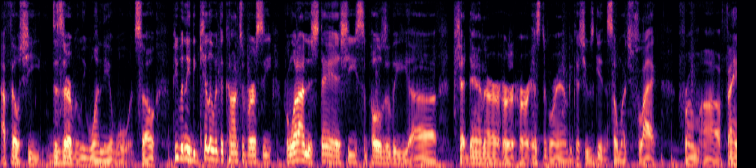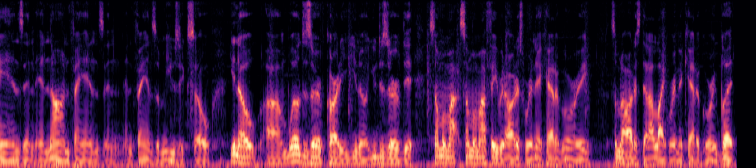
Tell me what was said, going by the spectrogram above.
I felt she deservedly won the award. So people need to kill it with the controversy. From what I understand, she supposedly uh, shut down her, her, her Instagram because she was getting so much flack from uh, fans and, and non-fans and, and fans of music. So you know, um, well deserved, Cardi. You know, you deserved it. Some of my some of my favorite artists were in that category some of the artists that I like were in that category. But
